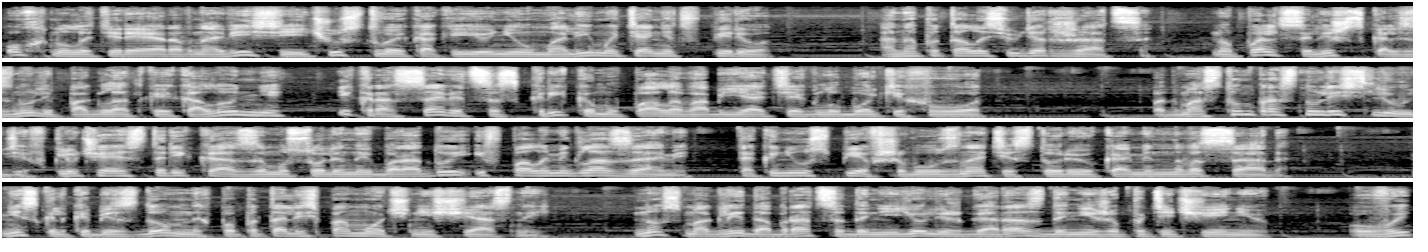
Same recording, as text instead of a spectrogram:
охнула, теряя равновесие и чувствуя, как ее неумолимо тянет вперед. Она пыталась удержаться, но пальцы лишь скользнули по гладкой колонне, и красавица с криком упала в объятия глубоких вод. Под мостом проснулись люди, включая старика с замусоленной бородой и впалыми глазами, так и не успевшего узнать историю каменного сада. Несколько бездомных попытались помочь несчастной, но смогли добраться до нее лишь гораздо ниже по течению. Увы,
